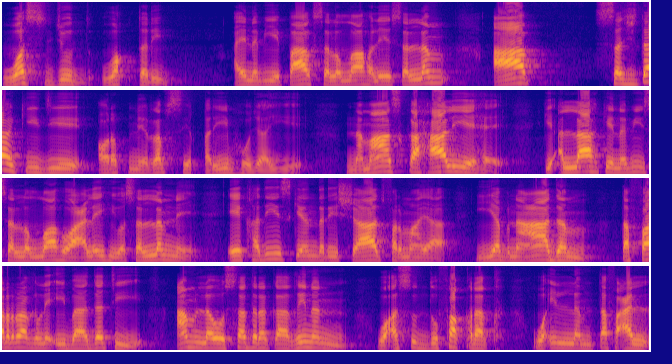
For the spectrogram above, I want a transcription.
وسجد وقترب اے نبی پاک صلی اللہ علیہ وسلم، آپ سجدہ کیجیے اور اپنے رب سے قریب ہو جائیے۔ نماز کا حال یہ ہے کہ اللہ کے نبی صلی اللہ علیہ وسلم نے ایک حدیث کے اندر ارشاد فرمایا یبن آدم، تفرغ لعبادتی ام صدرک غنن و اسد فقرق و علم تفعل،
